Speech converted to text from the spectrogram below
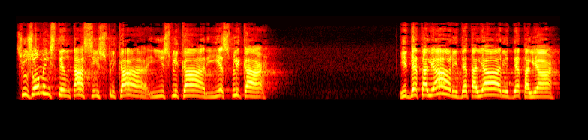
se os homens tentassem explicar e explicar e explicar, e detalhar, e detalhar, e detalhar.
